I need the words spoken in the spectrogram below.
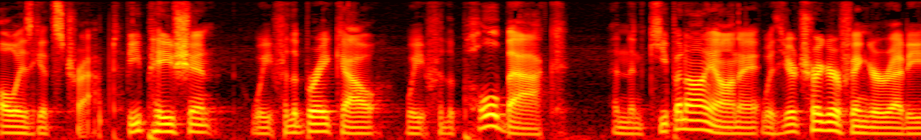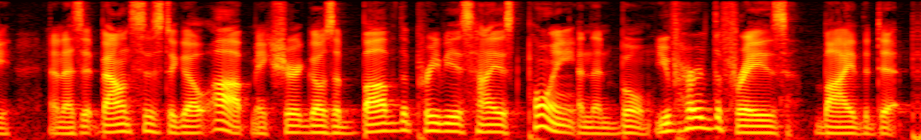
always gets trapped. Be patient, wait for the breakout, wait for the pullback, and then keep an eye on it with your trigger finger ready and as it bounces to go up, make sure it goes above the previous highest point, and then boom. You've heard the phrase buy the dip.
